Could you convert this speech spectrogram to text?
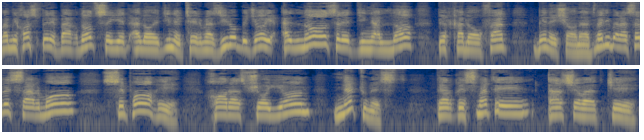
و می‌خواست بره بغداد سید علایالدین ترمزی رو به جای الناصر الدین الله به خلافت بنشاند. ولی بر اثر سرما سپاه خارزمشاهیان نتونست در قسمت عرض شود که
